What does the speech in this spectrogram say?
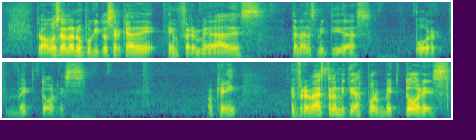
Te vamos a hablar un poquito acerca de enfermedades transmitidas por vectores. ¿Ok? Enfermedades transmitidas por vectores.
